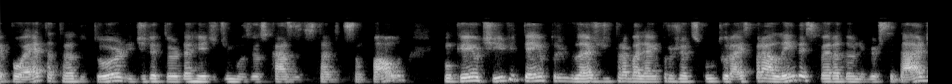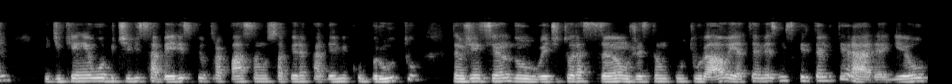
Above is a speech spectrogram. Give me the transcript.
que é poeta, tradutor e diretor da rede de museus Casas do Estado de São Paulo, com quem eu tive e tenho o privilégio de trabalhar em projetos culturais para além da esfera da universidade e de quem eu obtive saberes que ultrapassam o saber acadêmico bruto, tangenciando editoração, gestão cultural e até mesmo escrita literária. E eu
